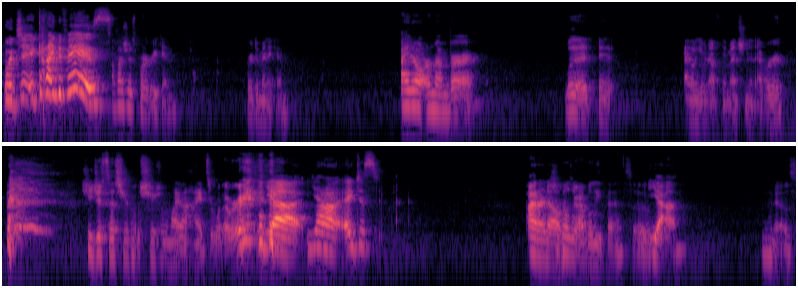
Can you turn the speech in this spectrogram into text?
which it kind of is I thought she was Puerto Rican. Or Dominican. i don't remember Well, it, it, I don't even know if they mention it ever. She just says she's, she's from Lima Heights or whatever. yeah yeah i just i don't know. She calls her Abuelita, so yeah who knows.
